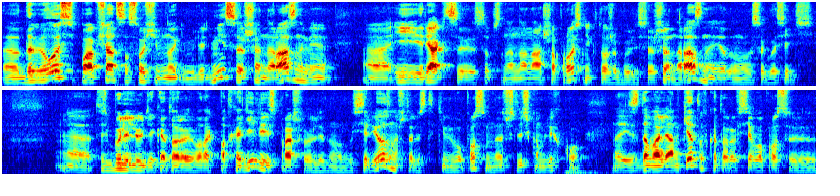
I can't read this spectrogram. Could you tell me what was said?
э, довелось пообщаться с очень многими людьми, совершенно разными, э, и реакции, собственно, на наш опросник тоже были совершенно разные, я думаю, вы согласитесь. Э, то есть были люди, которые вот так подходили и спрашивали, ну, серьезно, что ли, с такими вопросами? Ну, это слишком легко. И сдавали анкету, в которой все вопросы,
